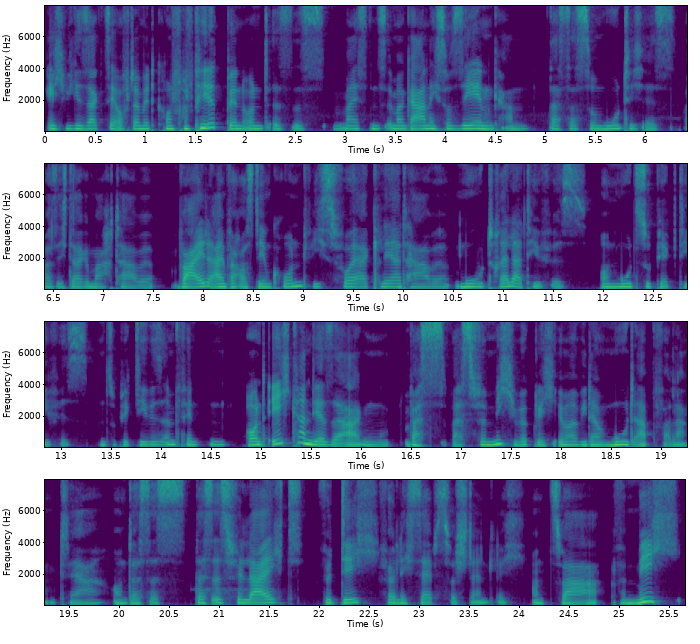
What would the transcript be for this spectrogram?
ich, wie gesagt, sehr oft damit konfrontiert bin und es ist meistens immer gar nicht so sehen kann, dass das so mutig ist, was ich da gemacht habe. Weil einfach aus dem Grund, wie ich es vorher erklärt habe, Mut relativ ist und Mut subjektiv ist, ein subjektives Empfinden. Und ich kann dir sagen, was, was für mich wirklich immer wieder Mut abverlangt, ja. Und das ist, das ist vielleicht für dich völlig selbstverständlich. Und zwar für mich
